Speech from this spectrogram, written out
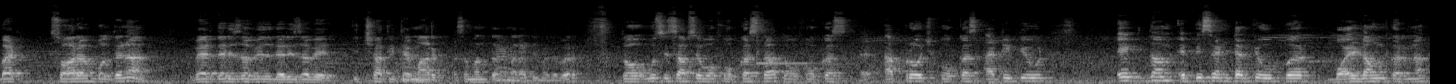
but Saurabh बोलते ना where there is a will there is a way इच्छा तिथे मार्ग असं म्हणतात मराठीमध्ये बरं। तो उस हिसाब से वो फोकस था तो फोकस अप्रोच फोकस एटीट्यूड एकदम एपिसेंटर के ऊपर बॉयल डाउन करना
